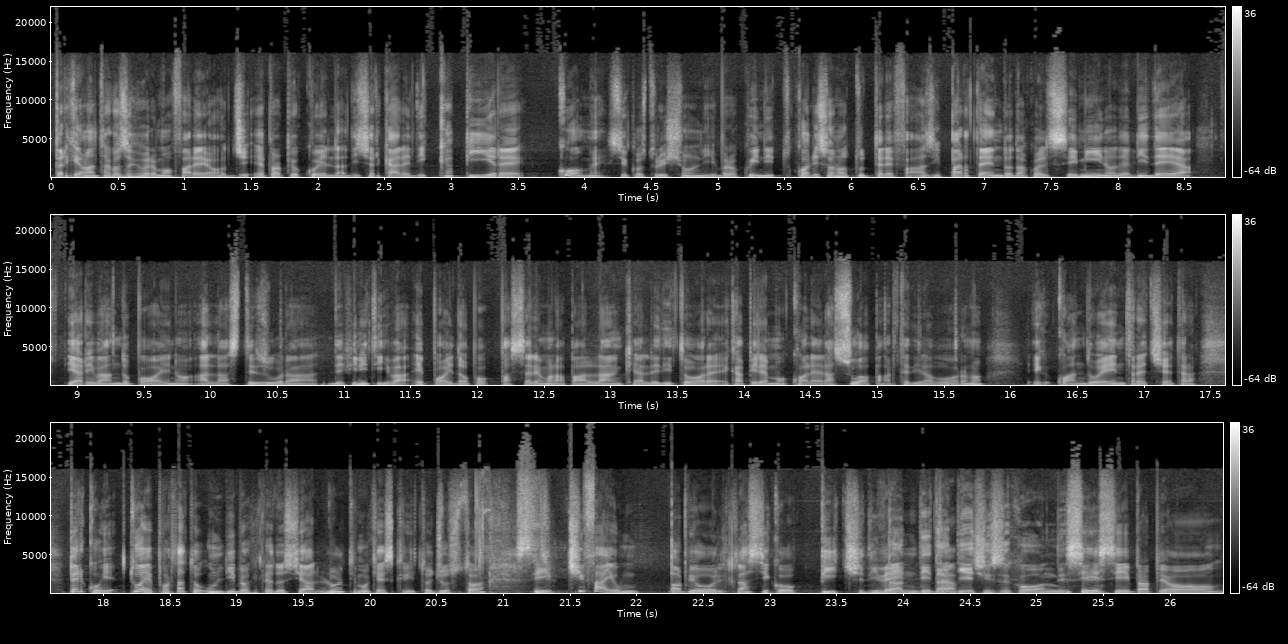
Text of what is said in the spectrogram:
Perché un'altra cosa che vorremmo fare oggi è proprio quella di cercare di capire come si costruisce un libro, quindi quali sono tutte le fasi, partendo da quel semino dell'idea e arrivando poi no, alla stesura definitiva e poi dopo passeremo la palla anche all'editore e capiremo qual è la sua parte di lavoro no? e quando entra eccetera. Per cui tu hai portato un libro che credo sia l'ultimo che hai scritto, giusto? Sì. Ci fai un proprio il classico pitch di vendita. Da 10 secondi. Sì, sì, sì, proprio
